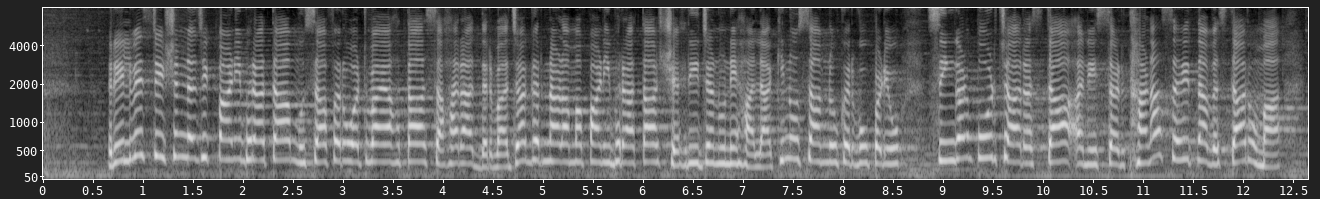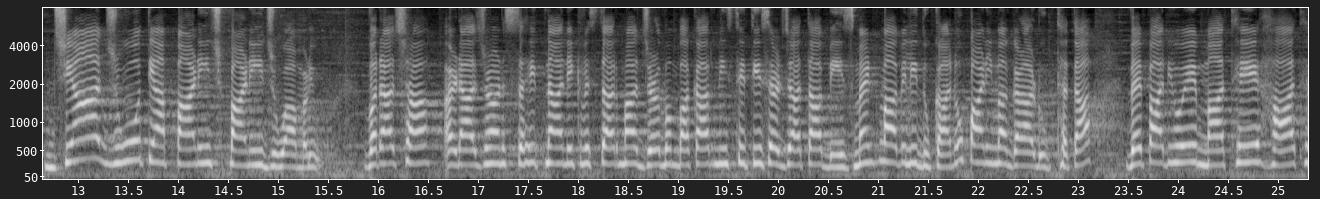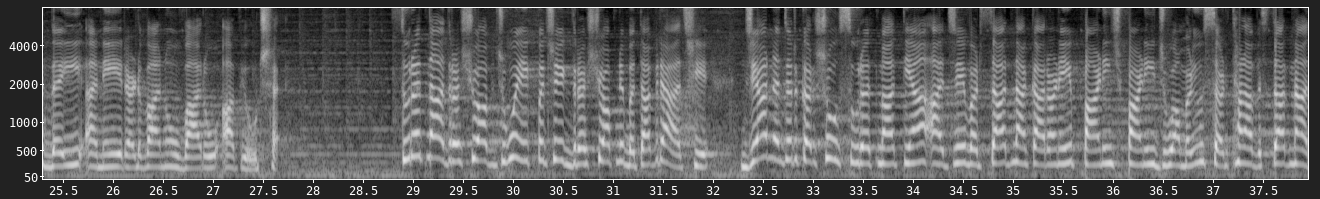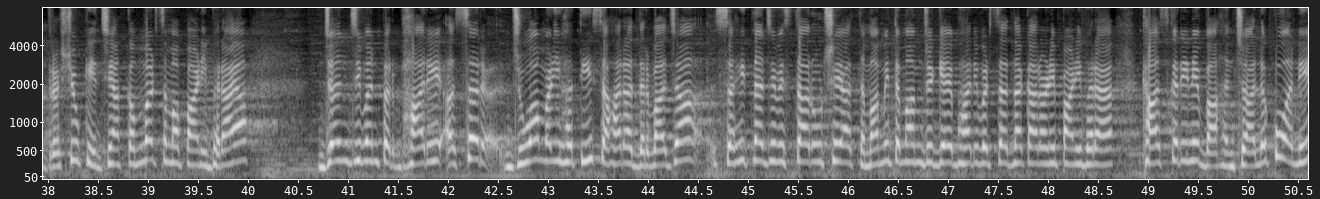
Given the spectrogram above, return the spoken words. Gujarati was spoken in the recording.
રેલવે સ્ટેશન નજીક પાણી ભરાતા મુસાફરો અટવાયા હતા. સહારા દરવાજા ગરનાળામાં પાણી ભરાતા શહેરીજનોને હાલાકીનો સામનો કરવો પડ્યો. સિંગણપોર ચાર રસ્તા અને સરથાણા સહિતના વિસ્તારોમાં જ્યાં જુઓ ત્યાં પાણી જ પાણી જોવા મળ્યું. વરાછા, અડાજણ સહિતના અનેક વિસ્તારમાં જળબંબાકારની સ્થિતિ સર્જાતા બેઝમેન્ટમાં આવેલી દુકાનો પાણીમાં ગળાડૂબ થતા વેપારીઓએ માથે હાથ દઈ અને રડવાનો વારો આવ્યો છે. સુરતના દ્રશ્યો આપ જુઓ, એક પછી એક દ્રશ્યો આપને બતાવી રહ્યા છીએ. જ્યાં નજર કરશો સુરતમાં, ત્યાં આજે વરસાદના કારણે પાણી જ પાણી જોવા મળ્યું. સરથાણા વિસ્તારના દ્રશ્યો કે જ્યાં કમરસમાં પાણી ભરાયા જનજીવન પર ભારે અસર જોવા મળી હતી. સહારા દરવાજા સહિતના જે વિસ્તારો છે, આ તમામે તમામ જગ્યાએ ભારે વરસાદના કારણે પાણી ભરાયા. ખાસ કરીને વાહન ચાલકો અને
